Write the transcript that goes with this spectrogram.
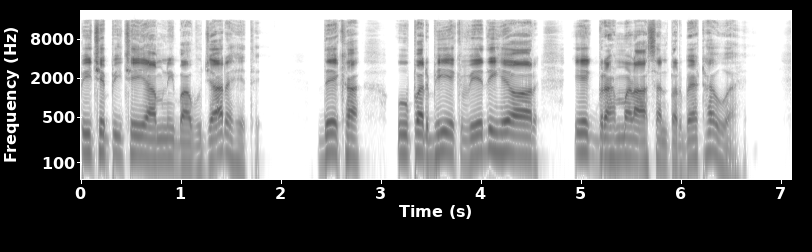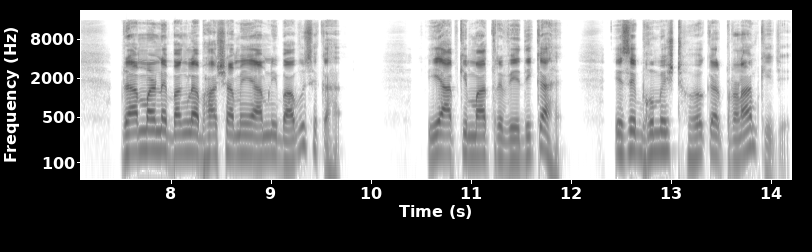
पीछे पीछे यामिनी बाबू जा रहे थे। देखा, ऊपर भी एक वेदी है और एक ब्राह्मण आसन पर बैठा हुआ है। ब्राह्मण ने बंगला भाषा में यामिनी बाबू से कहा, ये आपकी मात्र वेदिका है, इसे भूमिष्ठ होकर प्रणाम कीजिए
